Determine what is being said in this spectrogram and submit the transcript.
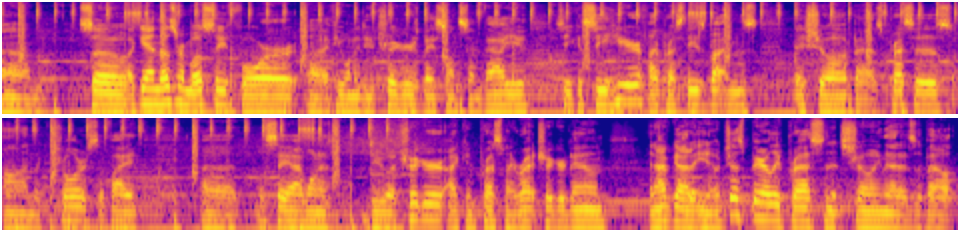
Um, so again, those are mostly for uh, if you want to do triggers based on some value. So you can see here, if I press these buttons, they show up as presses on the controller. So if I, uh, let's say I want to do a trigger, I can press my right trigger down and I've got it, you know, just barely pressed and it's showing that as about,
